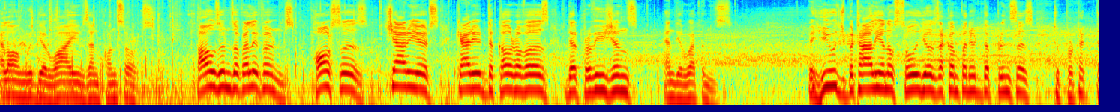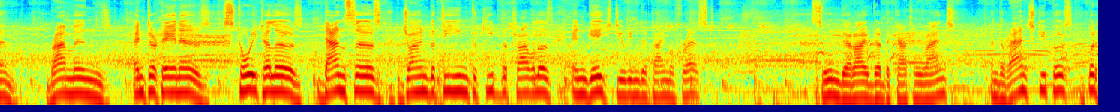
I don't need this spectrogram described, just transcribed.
along with their wives and consorts. Thousands of elephants, horses, chariots carried the Kauravas, their provisions, and their weapons. A huge battalion of soldiers accompanied the princess to protect them. Brahmins, entertainers, storytellers, dancers joined the team to keep the travelers engaged during their time of rest. Soon they arrived at the cattle ranch, and the ranch keepers were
